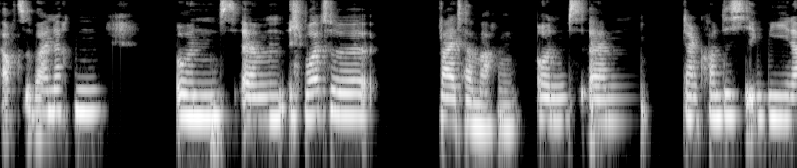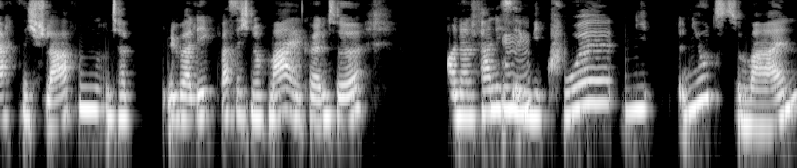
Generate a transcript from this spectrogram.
auch zu Weihnachten. Und ähm, ich wollte weitermachen. Und ähm, dann konnte ich irgendwie nachts nicht schlafen und habe überlegt, was ich noch malen könnte. Und dann fand ich es mhm. irgendwie cool, Nudes zu malen.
